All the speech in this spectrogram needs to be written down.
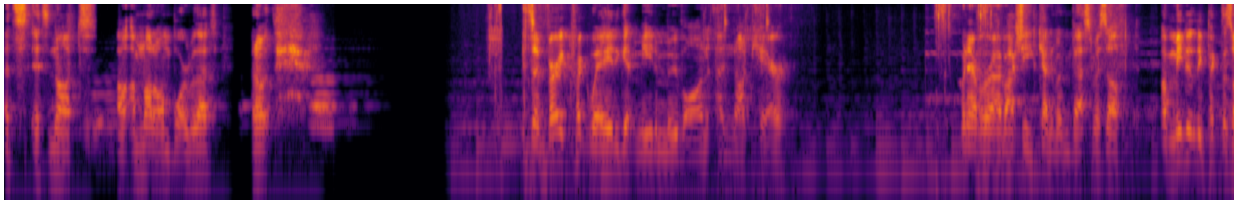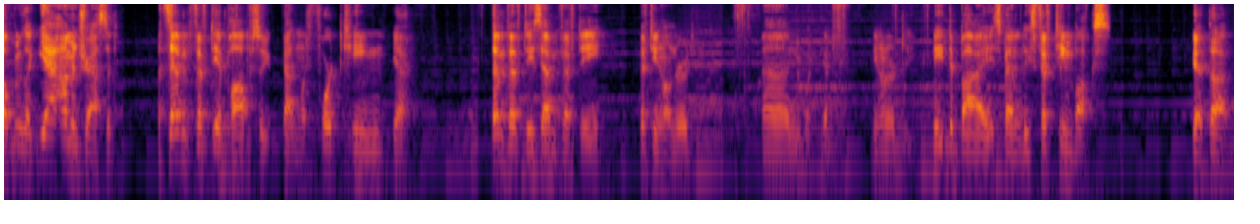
It's it's not I'm not on board with that. I don't It's a very quick way to get me to move on and not care. Whenever I've actually kind of invested myself, I immediately picked this up and was like, yeah, I'm interested. At 750 a pop, so you're getting what 14, yeah. 750, 750, 1500, and what you know, you need to buy, spend at least 15 bucks. Get that.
